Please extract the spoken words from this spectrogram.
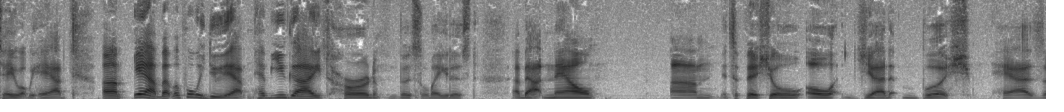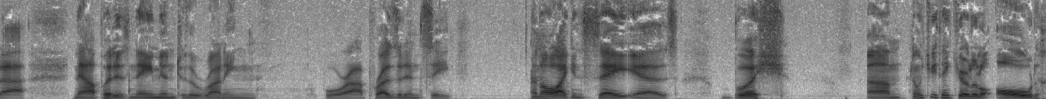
tell you what we had. Um, yeah, but before we do that, have you guys heard this latest about now? Um, it's official. Old Jeb Bush has uh, now put his name into the running for uh, presidency, and all I can say is, Bush, um, don't you think you're a little old?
